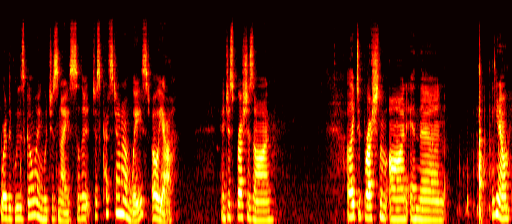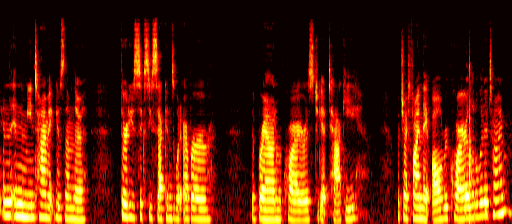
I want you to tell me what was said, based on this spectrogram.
where the glue's going, which is nice. So that it just cuts down on waste. Oh, yeah. And just brushes on. I like to brush them on and then, you know, in, in the meantime, it gives them the 30 to 60 seconds, whatever the brand requires to get tacky, which I find they all require a little bit of time.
